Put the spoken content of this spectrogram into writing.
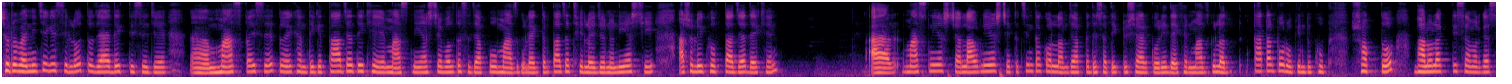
ছোটো ভাই নিচে গেছিল, তো যা দেখতেছে যে মাছ পাইছে, তো এখান থেকে তাজা দেখে মাছ নিয়ে আসছে। বলতেছে যে, আপু, মাছগুলো একদম তাজা ছিল এই জন্য নিয়ে আসছি। আসলেই খুব তাজা, দেখেন। আর মাছ নিয়ে আসছে লাউ নিয়ে আসছে, তো চিন্তা করলাম যে, আপনাদের সাথে একটু শেয়ার করি। দেখেন, মাছগুলো কাটার পরও কিন্তু খুব শক্ত, ভালো লাগতেছে আমার কাছে।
